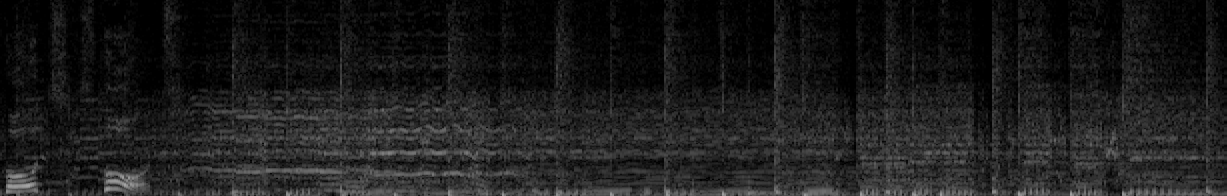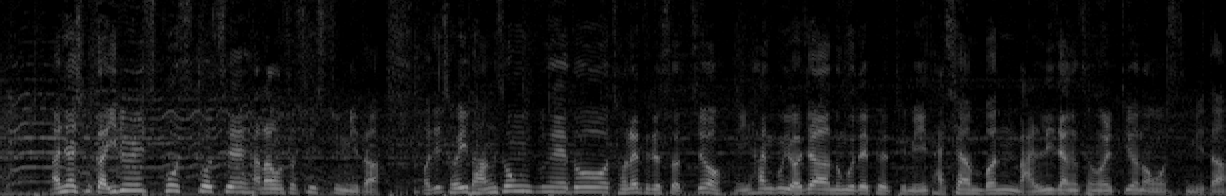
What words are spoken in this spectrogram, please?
스포츠 스포츠 안녕하십니까 일요일 스포츠 스포츠의 아나운서 최시중입니다. 어제 저희 방송 중에도 전해드렸었죠. 이 한국 여자 농구 대표팀이 다시 한번 만리장성을 뛰어넘었습니다.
